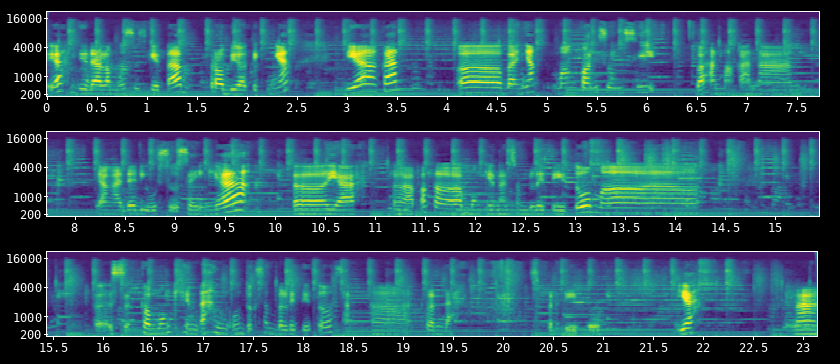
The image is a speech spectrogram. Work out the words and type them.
ya di dalam usus kita probiotiknya dia akan e, banyak mengkonsumsi bahan makanan yang ada di usus. Sehingga e, ya e, apa kemungkinan sembelit itu me, uh, kemungkinan untuk sembelit itu uh, rendah seperti itu ya Nah,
